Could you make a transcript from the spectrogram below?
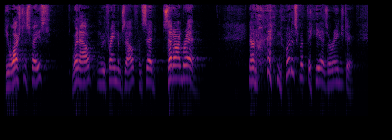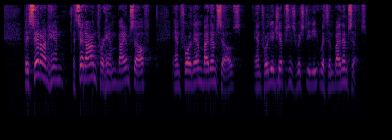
He washed his face, went out, and refrained himself, and said, Set on bread. Now, notice what he has arranged here. They set on him, set on for him by himself, and for them by themselves, and for the Egyptians which did eat with them by themselves,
